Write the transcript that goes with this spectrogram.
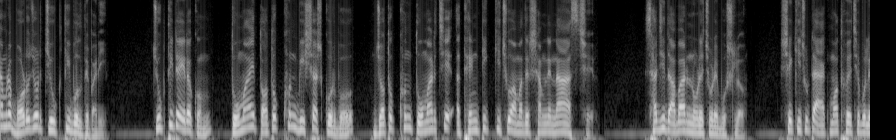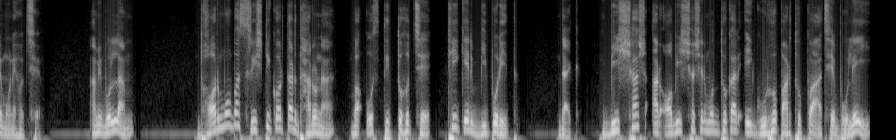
আমরা বড়জোর চুক্তি বলতে পারি। চুক্তিটা এরকম, তোমায় ততক্ষণ বিশ্বাস করব, যতক্ষণ তোমার চেয়ে অথেন্টিক কিছু আমাদের সামনে না আসছে। সাজিদ আবার নড়ে চড়ে বসল। সে কিছুটা একমত হয়েছে বলে মনে হচ্ছে। আমি বললাম ধর্ম বা সৃষ্টিকর্তার ধারণা বা অস্তিত্ব হচ্ছে ঠিক এর বিপরীত। দেখ, বিশ্বাস আর অবিশ্বাসের মধ্যকার এই গূঢ় পার্থক্য আছে বলেই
